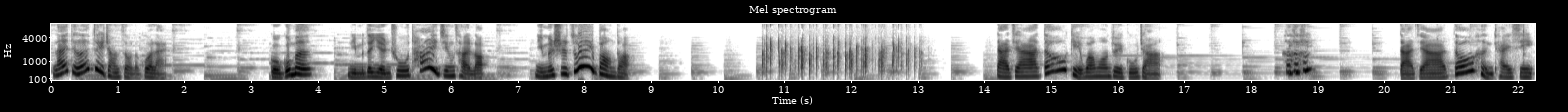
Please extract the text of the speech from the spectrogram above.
莱德队长走了过来。狗狗们，你们的演出太精彩了，你们是最棒的！大家都给汪汪队鼓掌，呵呵呵，大家都很开心。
